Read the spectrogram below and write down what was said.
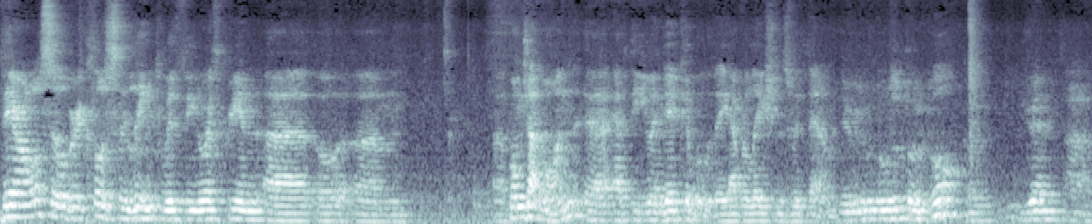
they are also very closely linked with the North Korean uh, um, uh, Bongjangwon uh, at the UN Daepyobu. They have relations with them. 예, 그리고 노조들도 유엔 아,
